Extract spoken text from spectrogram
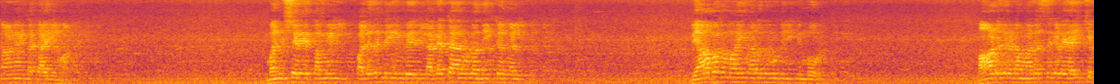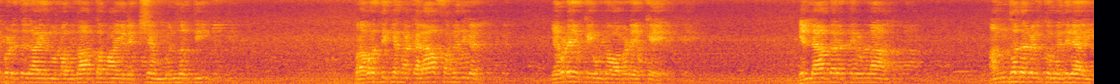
കാണേണ്ട കാര്യമാണ്. മനുഷ്യരെ തമ്മിൽ പലതിന്റെയും പേരിൽ അകറ്റാനുള്ള നീക്കങ്ങൾ വ്യാപകമായി നടന്നുകൊണ്ടിരിക്കുമ്പോൾ ആളുകളുടെ മനസ്സുകളെ ഐക്യപ്പെടുത്തുക എന്നുള്ള ഉദാത്തമായ ലക്ഷ്യം മുൻനിർത്തി പ്രവർത്തിക്കുന്ന കലാസമിതികൾ എവിടെയൊക്കെ ഉണ്ടോ അവിടെയൊക്കെ എല്ലാ തരത്തിലുള്ള അന്ധതകൾക്കുമെതിരായി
